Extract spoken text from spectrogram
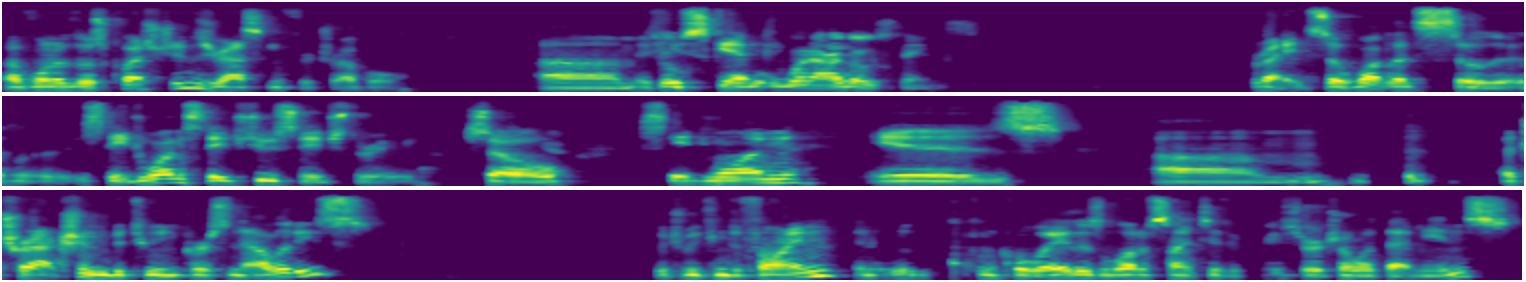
of one of those questions you're asking for trouble. Um, if so you skip, what are those things? Right. So what? Let's so stage one, stage two, stage three. So yeah. stage one is um, attraction between personalities, which we can define in a really technical way. There's a lot of scientific research on what that means,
